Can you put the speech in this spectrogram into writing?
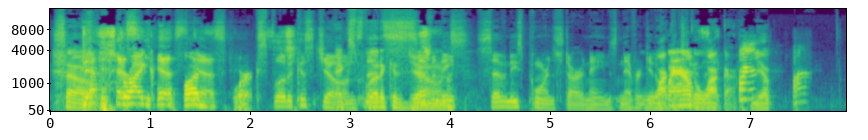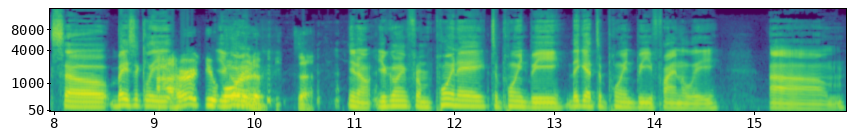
So Death Strike yes, Blood yes. Works. Explodicus Jones. Explodicus Jones. 70, 70s porn star names never get Waka old. Waka. Yep. So basically, I heard you ordered going- a pizza. you know, you're going from point A to point B. They get to point B finally. Um,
